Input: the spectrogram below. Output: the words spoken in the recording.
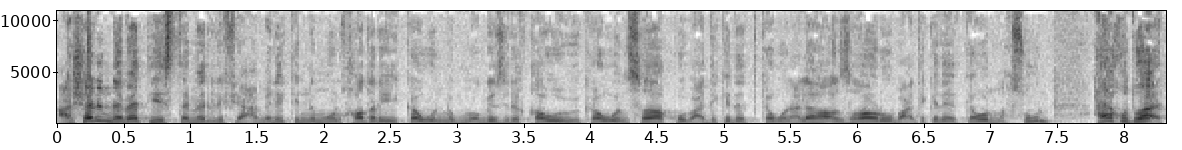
عشان النبات يستمر في عملية النمو الخضري يكون مجموع جذري قوي ويكون ساق وبعد كده تكون عليها أزهار وبعد كده يتكون محصول هياخد وقت.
